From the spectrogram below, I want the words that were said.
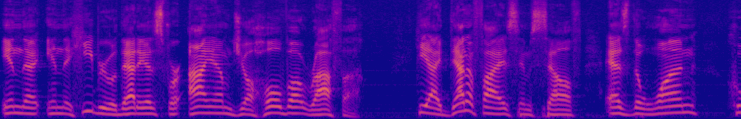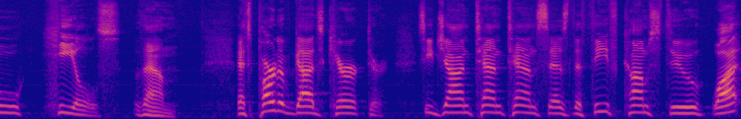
in the, in the Hebrew, that is, for I am Jehovah Rapha. He identifies himself as the one who heals them. It's part of God's character. See, John 10 10 says, The thief comes to what?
